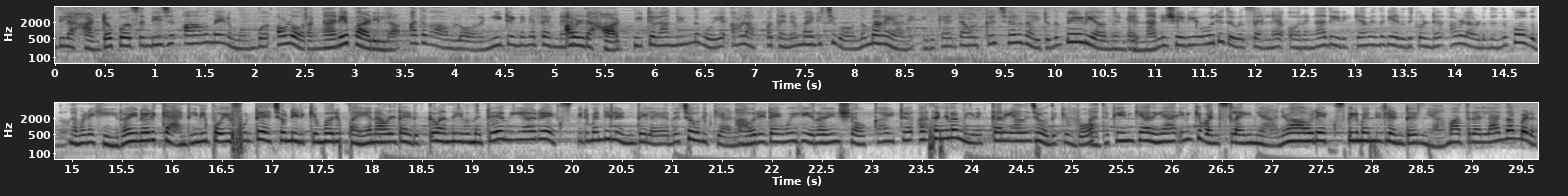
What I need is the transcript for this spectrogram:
ഇതിൽ ഹൺഡ്രഡ് പെർസെന്റേജ് ആവുന്നതിന് മുമ്പ് അവൾ ഉറങ്ങാനേ പാടില്ല. അഥവാ അവൾ ഉറങ്ങിയിട്ടുണ്ടെങ്കിൽ തന്നെ അവളുടെ ഹാർട്ട് ബീറ്റ് എല്ലാം നിന്നുപോയി. അവൾ അപ്പം തന്നെ മരിച്ചു പോകുമെന്നും പറയാണ്. ഇത് കേട്ട അവൾക്ക് ചെറുതായിട്ടൊന്ന് പേടിയാവുന്നുണ്ട്. എന്നാലും ശരി ഒരു ദിവസമല്ലേ ഉറങ്ങാതെ ഇരിക്കാമെന്ന് കരുതിക്കൊണ്ട് അവൾ അവിടെ നിന്ന് പോകുന്നു. നമ്മുടെ ഹീറോയിൻ ഒരു ക്യാന്റീനിൽ പോയി ഫുഡ് കഴിച്ചുകൊണ്ടിരിക്കുമ്പോൾ ഒരു പയ്യൻ അവളുടെ അടുത്ത് വന്നിരുന്നിട്ട് നീ ആ ഒരു എക്സ്പെരിമെന്റിൽ ഉണ്ടല്ലേ? എന്ന് ചോദിക്കുകയാണ്. ആ ഒരു ടൈം ഹീറോയിൻ ഷോക്കായിട്ട് അതെങ്ങനെ നിനക്കറിയാന്ന് ചോദിക്കുമ്പോൾ അതൊക്കെ എനിക്കറിയാം. എനിക്ക് മനസ്സിലായി. ഞാനും ആ ഒരു എക്സ്പെരിമെന്റിലുണ്ട് ഞാൻ മാത്രമല്ല നമ്മുടെ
